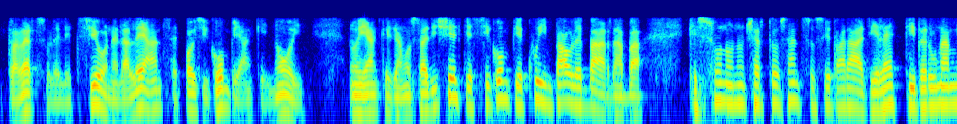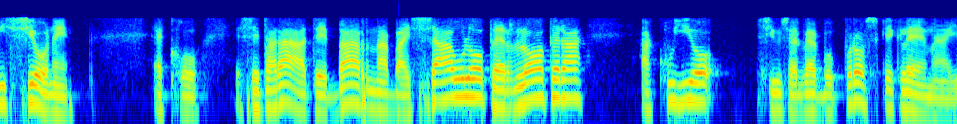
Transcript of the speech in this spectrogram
attraverso l'elezione, l'alleanza e poi si compie anche in noi. Noi anche siamo stati scelti e si compie qui in Paolo e Barnaba, che sono in un certo senso separati, eletti per una missione. Ecco, separate Barnaba e Saulo per l'opera a cui io, si usa il verbo proscheclemai,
